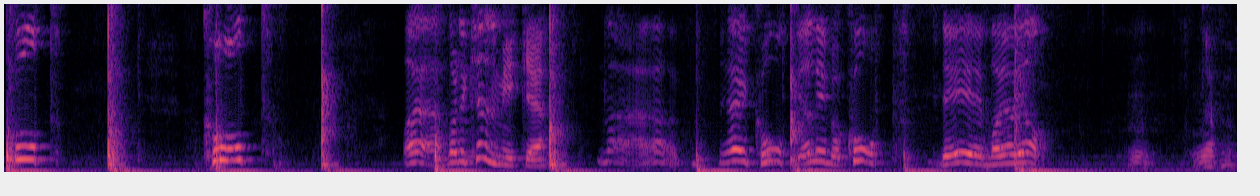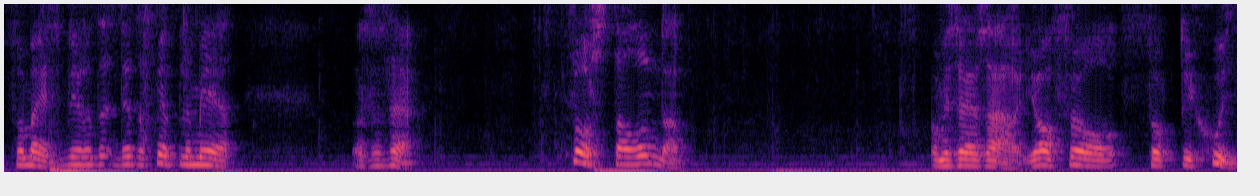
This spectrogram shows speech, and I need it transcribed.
Kort. Kort. Var, det kul Micke? Nej, jag är kort, jag lägger kort. Det är vad jag gör. ja, för- för mig så blir det, detta spelet blir mer... Vad ska man säga? Första rundan. Om vi säger så här. Jag får 47.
